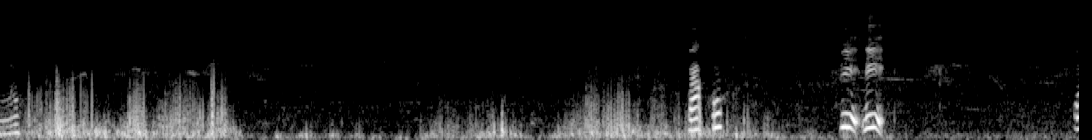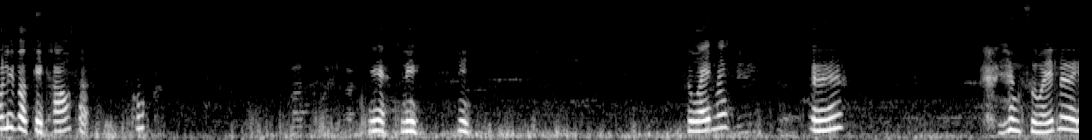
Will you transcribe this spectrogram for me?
งเนาะ ปาคุก นี่นี่โอลิเวอร์เกคาส์อะคุกเนี่ยนี่นี่สวยไหมเออ ยังสวยเลย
